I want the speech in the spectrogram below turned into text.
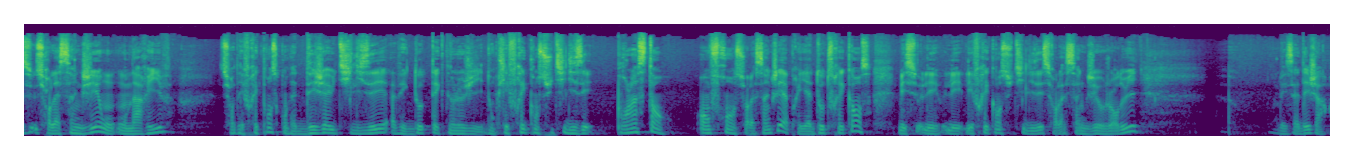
sur la 5G, on, arrive sur des fréquences qu'on a déjà utilisées avec d'autres technologies. Donc, les fréquences utilisées pour l'instant en France sur la 5G, après, il y a d'autres fréquences, mais les, fréquences utilisées sur la 5G aujourd'hui, on les a déjà.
